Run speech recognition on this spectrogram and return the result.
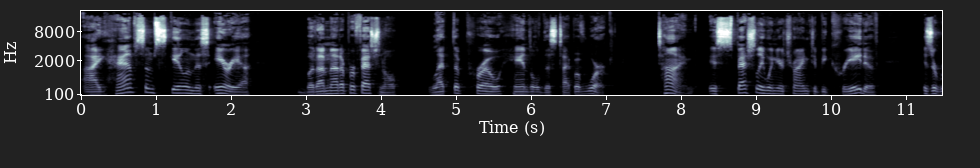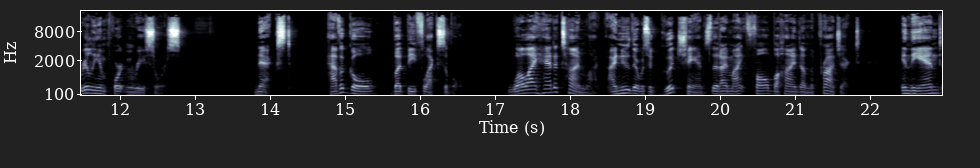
I have some skill in this area, but I'm not a professional. Let the pro handle this type of work. Time, especially when you're trying to be creative, is a really important resource. Next, have a goal, but be flexible. While I had a timeline, I knew there was a good chance that I might fall behind on the project. In the end,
